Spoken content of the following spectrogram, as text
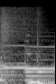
you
